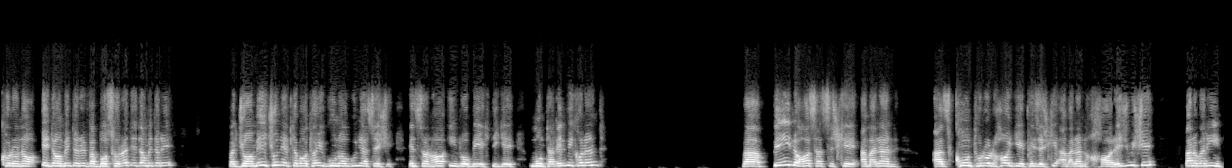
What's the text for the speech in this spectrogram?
کرونا ادامه داره و با سرعت ادامه داره و جامعه چون ارتباط های گوناگونی هستش انسان ها این رو به یکدیگه منتقل می‌کنند. و به این لحاظ هستش که عملا از کنترل های پزشکی عملا خارج میشه. بنابراین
